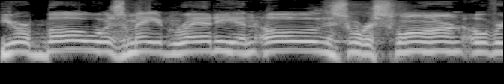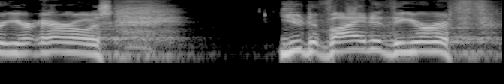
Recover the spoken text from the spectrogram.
Your bow was made ready and oaths were sworn over your arrows. You divided the earth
